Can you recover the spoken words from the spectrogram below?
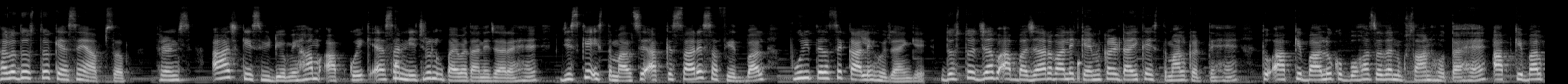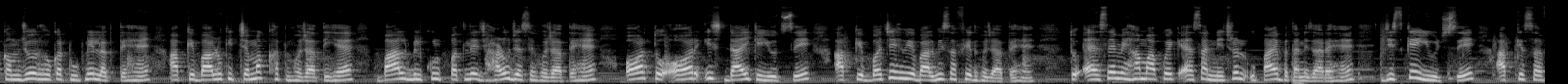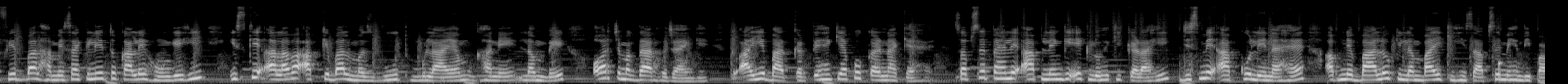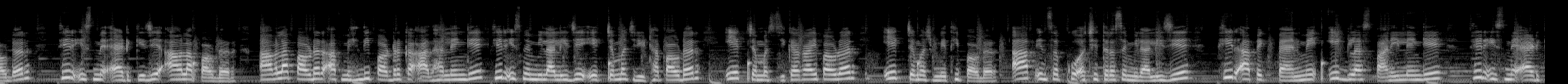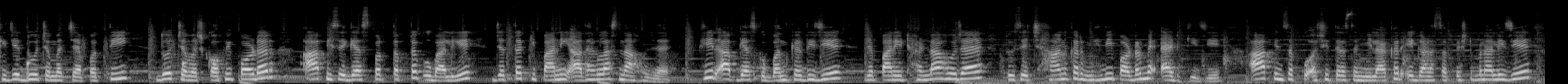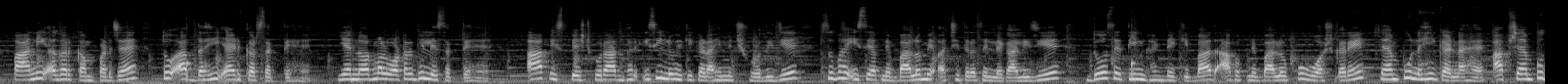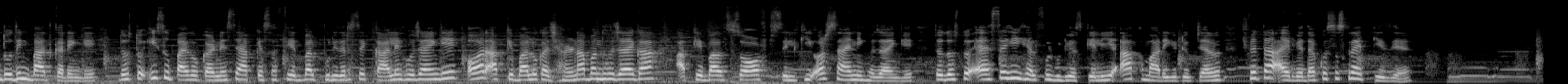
Hello दोस्तों कैसे हैं आप सब? फ्रेंड्स आज के इस वीडियो में हम आपको एक ऐसा नेचुरल उपाय बताने जा रहे हैं, जिसके इस्तेमाल से आपके सारे सफ़ेद बाल पूरी तरह से काले हो जाएँगे। दोस्तों, जब आप बाज़ार वाले केमिकल डाई का इस्तेमाल करते हैं तो आपके बालों को बहुत ज़्यादा नुकसान होता है, आपके बाल कमज़ोर होकर टूटने लगते हैं, आपके बालों की चमक खत्म हो जाती है, बाल बिल्कुल पतले झाड़ू जैसे हो जाते हैं, और तो और इस डाई के यूज़ से आपके बचे हुए बाल भी सफ़ेद हो जाते हैं। तो ऐसे में हम आपको एक ऐसा नेचुरल उपाय बताने जा रहे हैं, जिसके यूज़ से आपके सफ़ेद बाल हमेशा के लिए तो काले होंगे ही। इसके अलावा आपके बाल मज़बूत, मुलायम, घने, लंबे और चमकदार हो जाएँगे। तो आइए बात करते हैं कि आपको करना क्या है। सबसे पहले आप लेंगे एक लोहे की कढ़ाई, जिसमें आपको लेना है अपने बालों की लंबाई के हिसाब से मेहंदी पाउडर, फिर इसमें ऐड कीजिए आंवला पाउडर। आंवला पाउडर आप मेहंदी पाउडर का आधा लेंगे, फिर इसमें मिला लीजिए एक चम्मच रीठा पाउडर, एक चम्मच सिकाकाई पाउडर, एक चम्मच मेथी पाउडर। आप इन सबको अच्छी तरह से मिला लीजिए, फिर आप एक पैन में एक गिलास पानी लेंगे, फिर इसमें ऐड कीजिए दो चम्मच चाय पत्ती दो चम्मच कॉफ़ी पाउडर। आप इसे गैस पर तब तक उबालिए जब तक कि पानी आधा ग्लास ना हो जाए। फिर आप गैस को बंद कर दीजिए। जब पानी ठंडा हो जाए तो इसे छान कर मेहंदी पाउडर में ऐड कीजिए। आप इन सबको अच्छी तरह से मिलाकर एक गाढ़ा सा पेस्ट बना लीजिए। पानी अगर कम पड़ जाए तो आप दही ऐड कर सकते हैं या नॉर्मल वाटर भी ले सकते हैं। आप इस पेस्ट को रात भर इसी लोहे की कढ़ाई में छोड़ दीजिए। सुबह इसे अपने बालों में अच्छी तरह से लगा लीजिए। दो से तीन घंटे के बाद आप अपने बालों को वॉश करें। शैम्पू नहीं करना है। आप शैम्पू दो दिन बाद करेंगे। दोस्तों, इस उपाय को करने से आपके सफ़ेद बाल पूरी तरह से काले हो जाएँगे और आपके बालों का झड़ना बंद हो जाएगा। आपके बाल सॉफ्ट सिल्की और शाइनी हो जाएँगे। तो दोस्तों, ऐसे ही हेल्पफुल वीडियोस के लिए आप हमारे यूट्यूब चैनल श्वेता आयुर्वेदा को सब्सक्राइब कीजिए।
